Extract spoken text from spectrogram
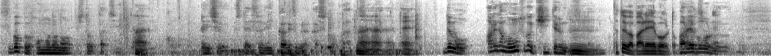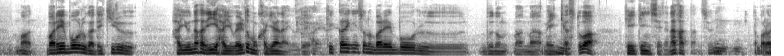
すごく本物の人たちと、はい、こう練習してそれで1か月ぐらい合宿を行って、でもあれがものすごい効いてるんですよ、うん、例えばバレーボールとか、ね、バレーボール。まあバレーボールができる俳優の中でいい俳優がいるとも限らないので、はいはい、結果的にそのバレーボール部の、まあまあ、メインキャストは経験者じゃなかったんですよね、うんうん、だから、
